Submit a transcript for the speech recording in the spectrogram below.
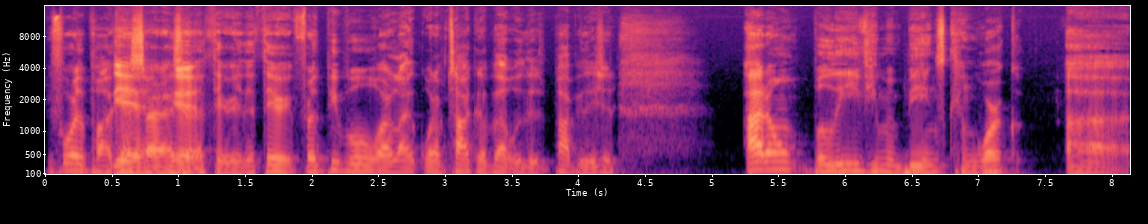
Before the podcast Yeah, started, I yeah. said that theory. The theory for the people who are like what I'm talking about with the population. I don't believe human beings can work uh,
